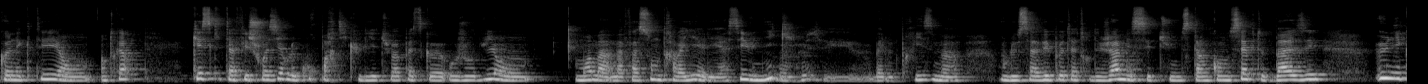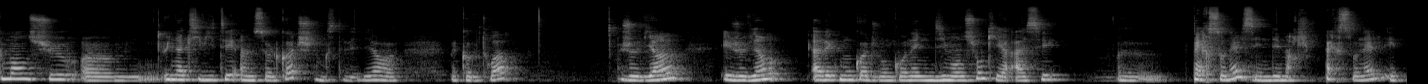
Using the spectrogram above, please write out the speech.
connecté en en tout cas qu'est-ce qui t'a fait choisir le cours particulier tu vois? Parce qu'aujourd'hui on moi ma, ma façon de travailler elle est assez unique Mhm. Ben, le prisme vous le savez peut-être déjà mais c'est un concept basé uniquement sur euh, une activité un seul coach. Donc c'est-à-dire euh, ben, comme toi je viens et je viens avec mon coach. Donc on a une dimension qui est assez euh, personnelle, c'est une démarche personnelle et,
